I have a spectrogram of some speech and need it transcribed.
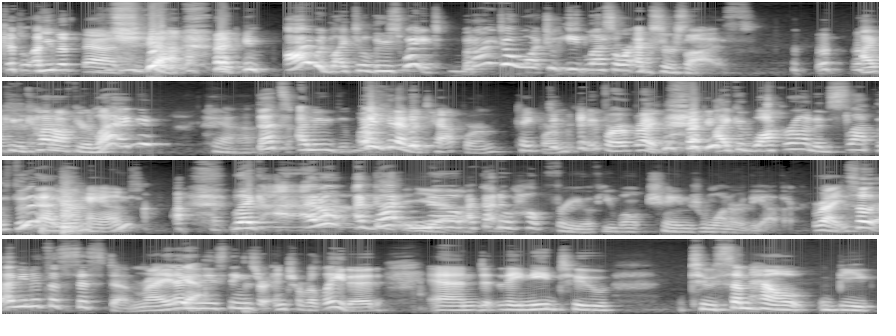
Good luck You- with that. Yeah. Like, I would like to lose weight, but I don't want to eat less or exercise. I can cut off your leg. yeah. That's, I mean, Or you could have a tapeworm, tapeworm. paper, right? I could walk around and slap the food out of your hand. Like I I don't, I've got no, Yeah. I've got no help for you if you won't change one or the other. Right. So I mean, it's a system, right? I Yeah. mean, these things are interrelated, and they need to to somehow be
